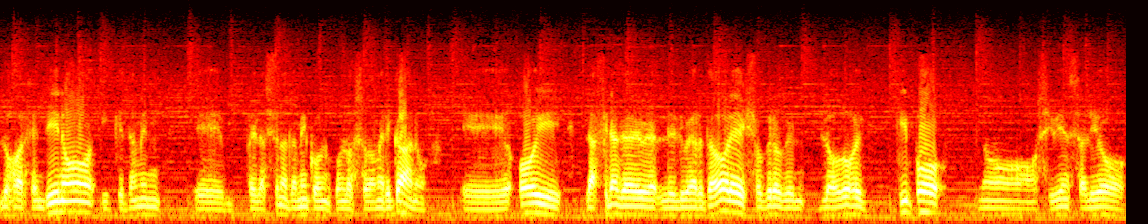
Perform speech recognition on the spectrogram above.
los argentinos y que también eh, relaciona también con, con los sudamericanos. Eh, hoy la final de, de Libertadores, yo creo que los dos equipos, no, si bien salió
